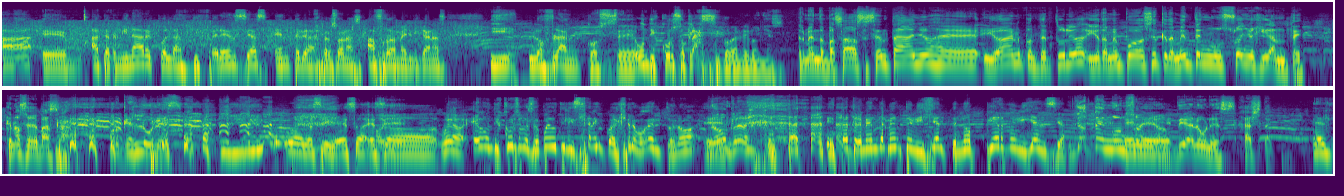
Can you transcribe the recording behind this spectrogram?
a, eh, a terminar con las diferencias entre las personas afroamericanas y los blancos. Eh, un discurso clásico, Vende Núñez. Tremendo, han pasado 60 años, eh, Iván, con Tertulio, y yo también puedo decir que también tengo un sueño gigante, que no se me pasa, porque es lunes. Bueno, sí, eso, eso. Bueno, es un discurso que se puede utilizar en cualquier momento, ¿no? No, Eh, claro. Está, está tremendamente vigente, no pierde vigencia. Yo tengo un sueño, día lunes, hashtag. el,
